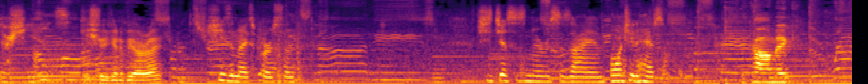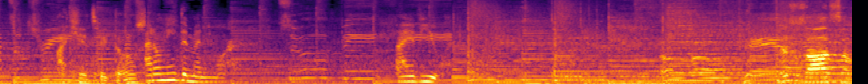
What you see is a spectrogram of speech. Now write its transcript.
There she is. You sure you're gonna be all right? She's a nice person. She's just as nervous as I am. I want you to have something. The comic. I can't take those. I don't need them anymore. I have you. This is awesome.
